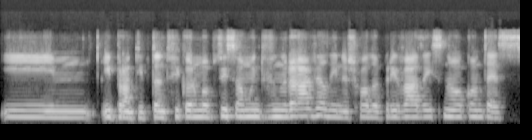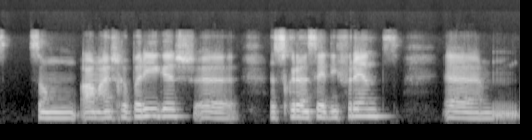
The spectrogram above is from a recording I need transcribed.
e, e, pronto, e portanto ficou numa posição muito vulnerável e na escola privada isso não acontece. São, há mais raparigas, uh, a segurança é diferente uh,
